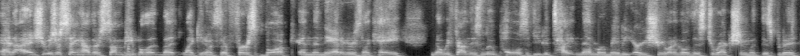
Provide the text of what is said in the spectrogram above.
and, I, and she was just saying how there's some people that, that like you know it's their first book, and then the editor's like, hey, you know, we found these loopholes. If you could tighten them, or maybe are you sure you want to go this direction with this? And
